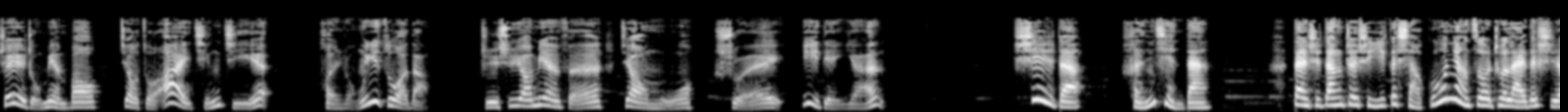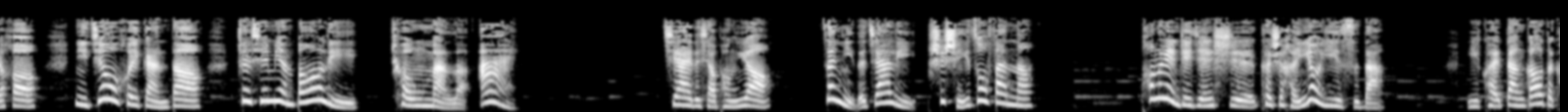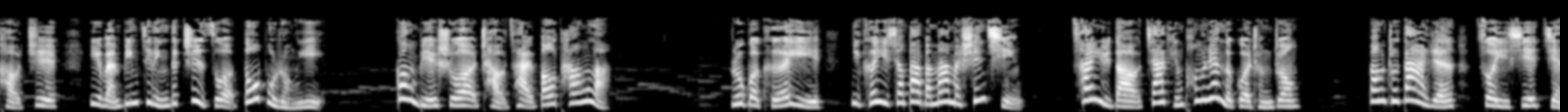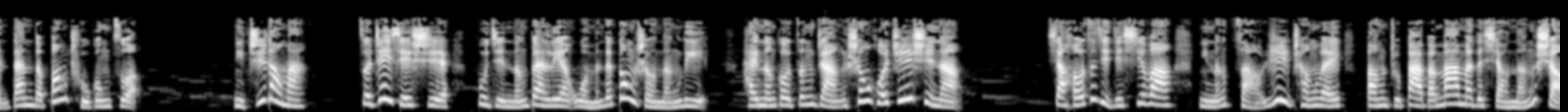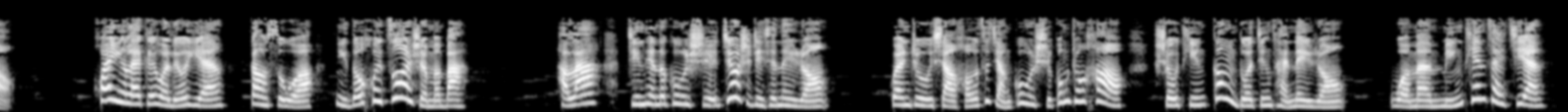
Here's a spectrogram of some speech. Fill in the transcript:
这种面包叫做爱情结，很容易做的，只需要面粉、酵母、水、一点盐。是的，很简单。但是当这是一个小姑娘做出来的时候，你就会感到这些面包里充满了爱。亲爱的小朋友。在你的家里是谁做饭呢？烹饪这件事可是很有意思的，一块蛋糕的烤制，一碗冰激凌的制作都不容易，更别说炒菜煲汤了。如果可以，你可以向爸爸妈妈申请，参与到家庭烹饪的过程中，帮助大人做一些简单的帮厨工作。你知道吗？做这些事不仅能锻炼我们的动手能力，还能够增长生活知识呢。小猴子姐姐希望你能早日成为帮助爸爸妈妈的小能手。欢迎来给我留言，告诉我你都会做什么吧。好啦，今天的故事就是这些内容。关注“小猴子讲故事”公众号，收听更多精彩内容。我们明天再见。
